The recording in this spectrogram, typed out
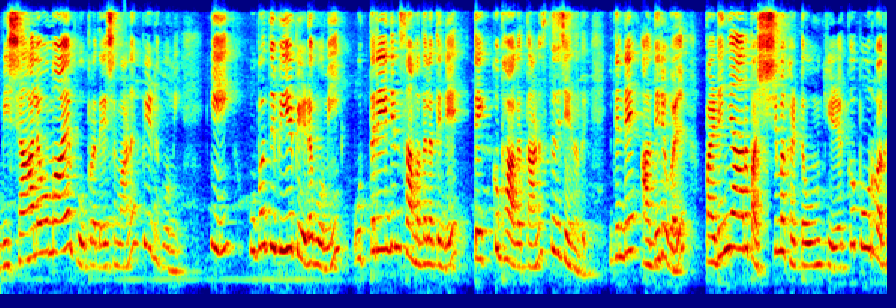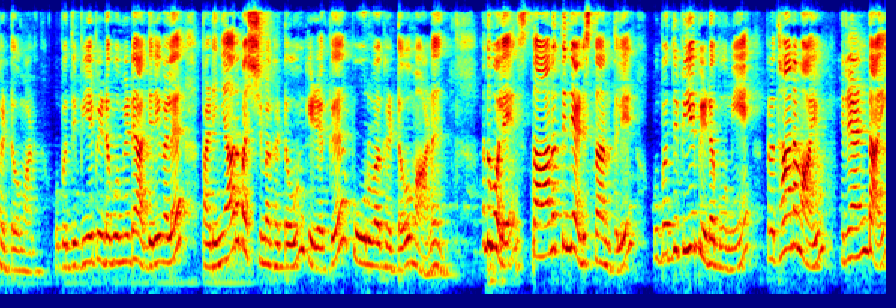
വിശാലവുമായ ഭൂപ്രദേശമാണ് പീഠഭൂമി. ഈ ഉപദ്വീപീയ പീഠഭൂമി ഉത്തരേന്ത്യൻ സമതലത്തിന്റെ തെക്കു ഭാഗത്താണ് സ്ഥിതി ചെയ്യുന്നത്. ഇതിന്റെ അതിരുകൾ പടിഞ്ഞാറ് പശ്ചിമഘട്ടവും കിഴക്ക് പൂർവഘട്ടവുമാണ് ഉപദ്വീപീയ പീഠഭൂമിയുടെ അതിരുകൾ പടിഞ്ഞാറ് പശ്ചിമഘട്ടവും കിഴക്ക് പൂർവഘട്ടവുമാണ് അതുപോലെ സ്ഥാനത്തിന്റെ അടിസ്ഥാനത്തിൽ ഉപദ്വീപീയ പീഠഭൂമിയെ പ്രധാനമായും രണ്ടായി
